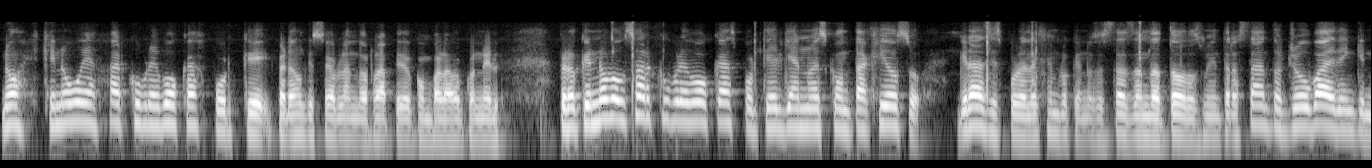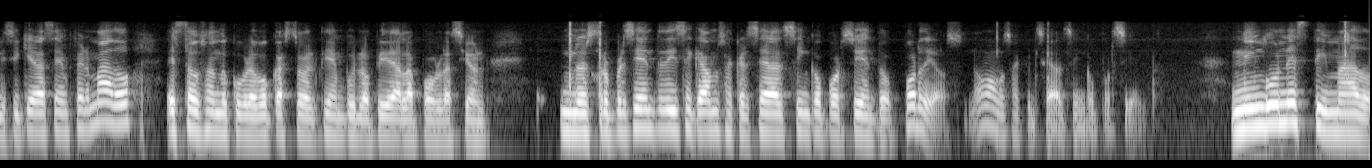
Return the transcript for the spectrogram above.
no, es que no voy a dejar cubrebocas porque, perdón que estoy hablando rápido comparado con él, pero que no va a usar cubrebocas porque él ya no es contagioso. Gracias por el ejemplo que nos estás dando a todos. Mientras tanto, Joe Biden, que ni siquiera se ha enfermado, está usando cubrebocas todo el tiempo y lo pide a la población. Nuestro presidente dice que vamos a crecer al 5%. Por Dios, no vamos a crecer al 5%. Ningún estimado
